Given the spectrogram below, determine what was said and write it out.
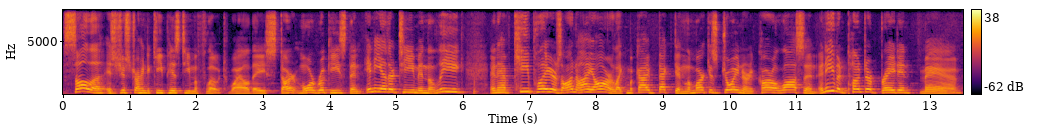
Saleh is just trying to keep his team afloat while they start more rookies than any other team in the league and have key players on IR like Mekhi Becton, Lamarcus Joyner, and Carl Lawson, and even punter Braden Mann.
